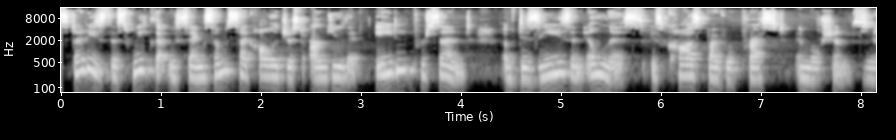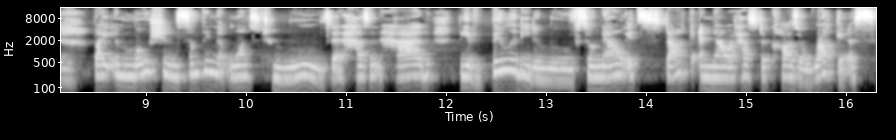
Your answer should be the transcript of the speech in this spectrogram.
studies this week that was saying some psychologists argue that 80% of disease and illness is caused by repressed emotions mm. by emotions, something that wants to move, that hasn't had the ability to move. So now it's stuck and now it has to cause a ruckus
